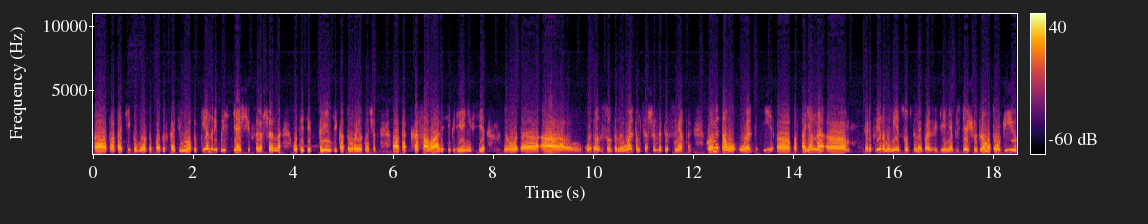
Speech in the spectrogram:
э, прототипы, можно подыскать и Уорду Генри, блестящих совершенно, вот этих Дэнди, которые, значит, э, так красовались, и где они все. Вот, э, а образы, созданные Уальтом, совершенно бессмертны. Кроме того, Уальт и э, постоянно... Э, Рефреном имеет собственное произведение, блестящую драматургию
